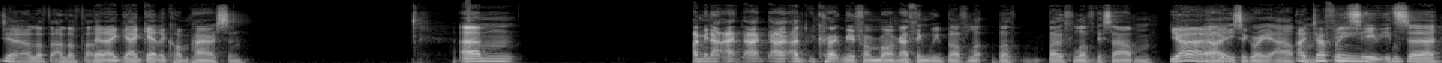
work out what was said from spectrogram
Yeah, I love that. I love that. but I, I get the comparison. Um, I mean, I, I, I, correct me if I'm wrong. I think we both lo- both, both love this album. yeah, Uh, I, it's a great album. I definitely- It's, it- it's uh,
